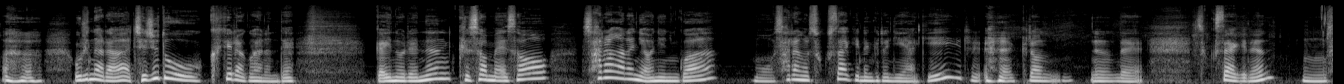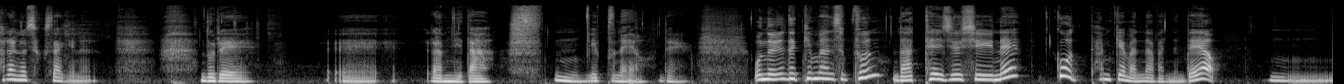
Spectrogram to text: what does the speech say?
우리나라 제주도 크기라고 하는데, 그러니까 이 노래는 그 섬에서 사랑하는 연인과 뭐 사랑을 속삭이는 그런 이야기를 그런 네 속삭이는 음 사랑을 속삭이는 노래랍니다. 음, 예쁘네요. 네. 오늘 느낌 한 스푼, 나태주 시인의 꽃 함께 만나봤는데요. 음,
